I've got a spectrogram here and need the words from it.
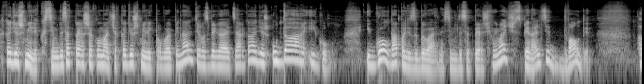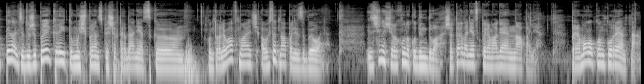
Аркадіуш Мілік, 71 хвилин матч. Аркадіуш Мілік пробує пенальті, розбігається Аркадіуш, удар і гол. І гол Наполі забиває на 71 хвилин матч з пенальті 2-1. А пенальті дуже прикрий, тому що, в принципі, Шахтар Донецьк е, контролював матч, а ось тут Наполі забиває. І звичайно, що рахунок 1-2. Шахтар Донецьк перемагає Наполі. Перемога конкурентна.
